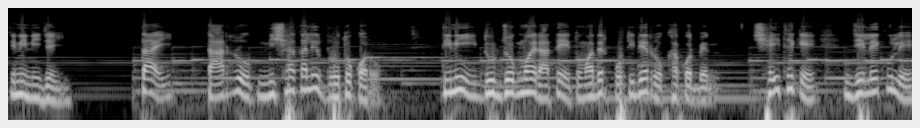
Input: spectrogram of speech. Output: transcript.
তিনি নিজেই। তাই তার রূপ নিশাকালীর ব্রত করো। তিনি দুর্যোগময় রাতে তোমাদের পতিদের রক্ষা করবেন। সেই থেকে জেলেকুলে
